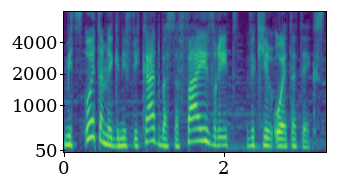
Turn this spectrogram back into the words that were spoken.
מצאו את המגניפיקט בשפה העברית וקראו את הטקסט.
